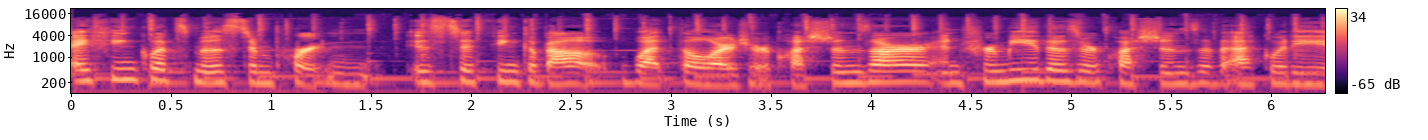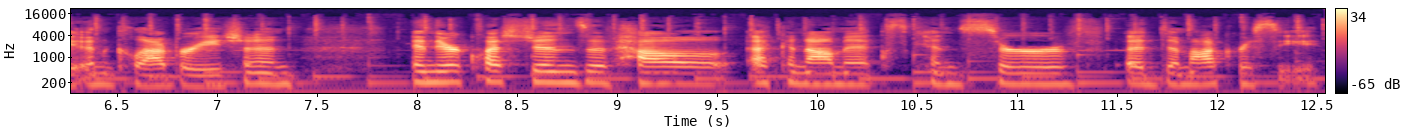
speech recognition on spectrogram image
I think what's most important is to think about what the larger questions are. And for me, those are questions of equity and collaboration. And they're questions of how economics can serve a democracy.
